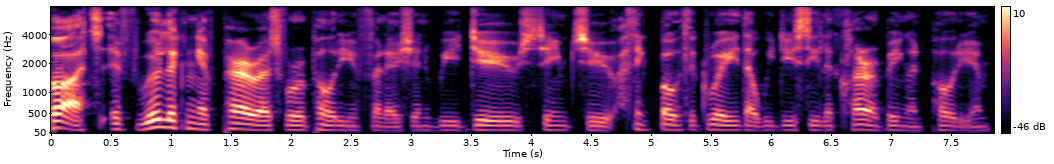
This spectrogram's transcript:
But if we're looking at Perez for a podium finish, and we do seem to, I think both agree that we do see Leclerc being on podium,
